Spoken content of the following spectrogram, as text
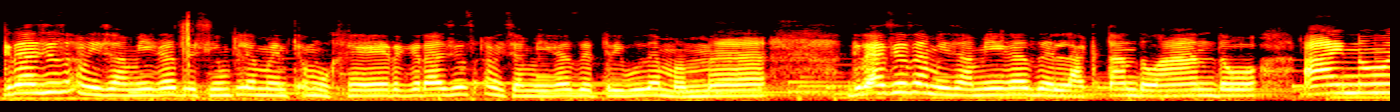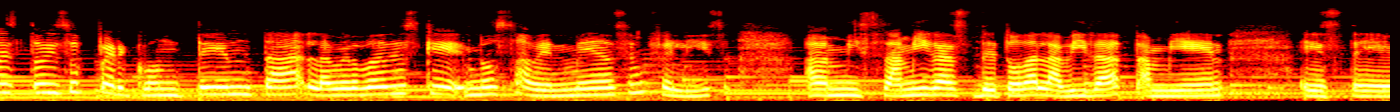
Gracias a mis amigas de Simplemente Mujer. Gracias a mis amigas de Tribu de Mamá. Gracias a mis amigas de Lactando Ando. Ay, no, estoy súper contenta. La verdad es que no saben, me hacen feliz. A mis amigas de toda la vida también. Este.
